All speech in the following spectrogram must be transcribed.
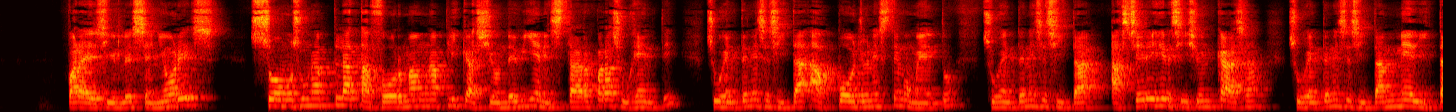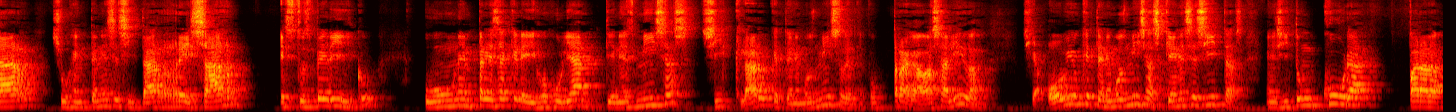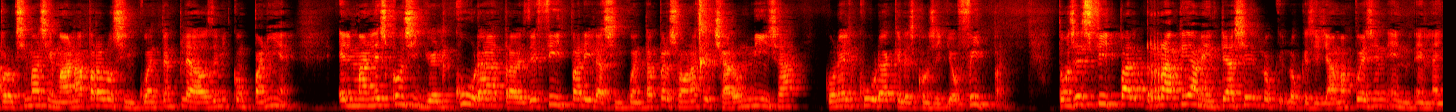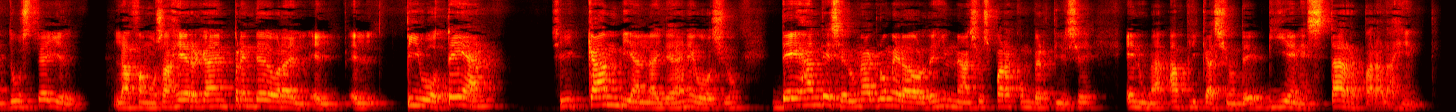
para decirles, señores, somos una plataforma, una aplicación de bienestar para su gente su gente necesita apoyo en este momento, su gente necesita hacer ejercicio en casa, su gente necesita meditar, su gente necesita rezar. Esto es verídico. Hubo una empresa que le dijo, Julián, ¿tienes misas? Sí, claro que tenemos misas. El tipo tragaba saliva. Decía, obvio que tenemos misas. ¿Qué necesitas? Necesito un cura para la próxima semana para los 50 empleados de mi compañía. El man les consiguió el cura a través de Fitpal y las 50 personas echaron misa con el cura que les consiguió Fitpal. Entonces Fitpal rápidamente hace lo que, se llama pues en, en, la industria y el, la famosa jerga emprendedora, el, el, el pivotean, ¿sí? cambian la idea de negocio, dejan de ser un aglomerador de gimnasios para convertirse en una aplicación de bienestar para la gente.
